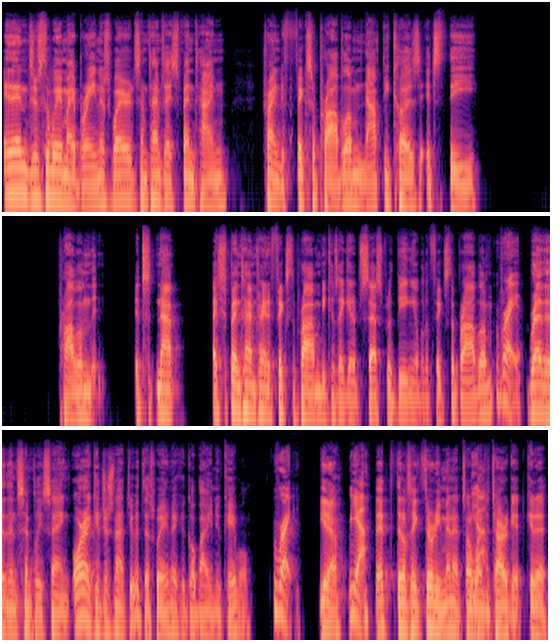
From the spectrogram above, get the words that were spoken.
and then just the way my brain is wired sometimes i spend time trying to fix a problem not because it's the problem that it's not i spend time trying to fix the problem because i get obsessed with being able to fix the problem right. rather than simply saying or i could just not do it this way and i could go buy a new cable. Right. You know? Yeah. That that'll take 30 minutes. I'll Yeah. run to target get a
